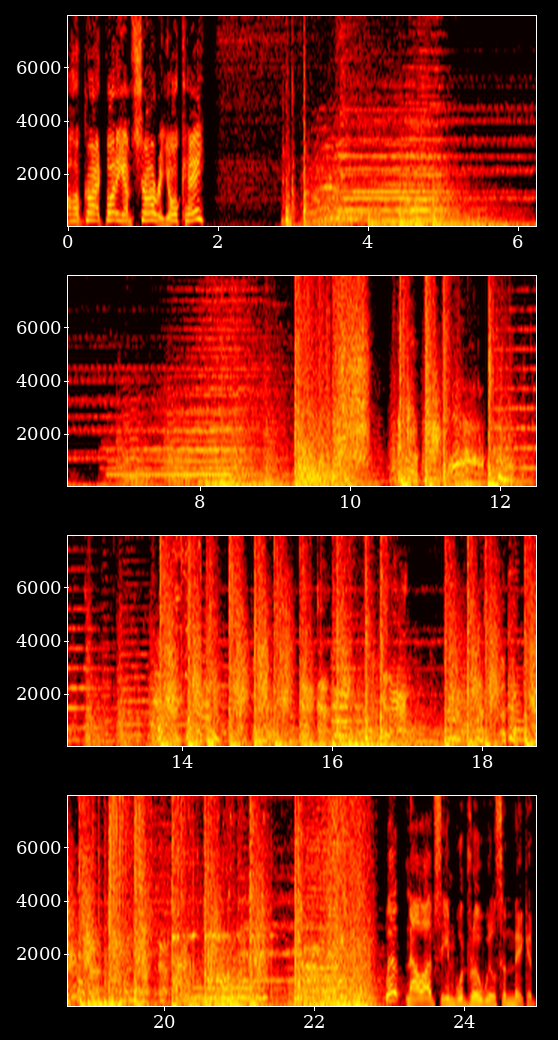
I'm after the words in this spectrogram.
Oh, God, buddy, I'm sorry. You okay? Now I've seen Woodrow Wilson naked.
